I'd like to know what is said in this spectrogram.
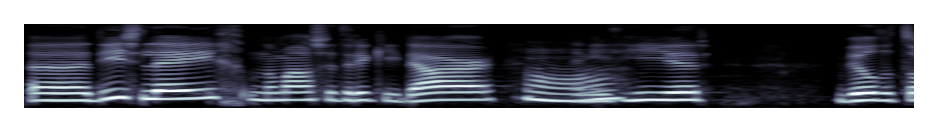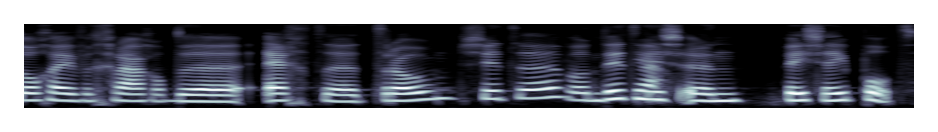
eh, die is leeg. Normaal zit Ricky daar. Oh. en niet hier. Wilde toch even graag op de echte troon zitten, want dit Ja. is een wc-pot.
